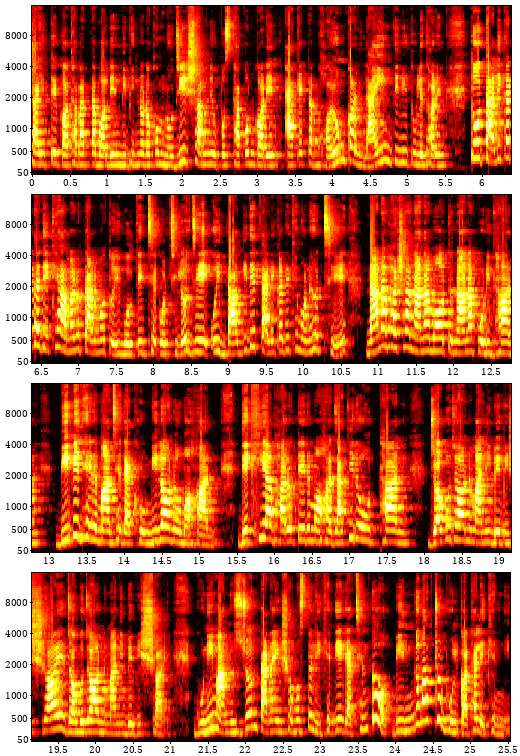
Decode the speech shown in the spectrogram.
সাহিত্যের কথাবার্তা বলেন, বিভিন্ন রকম নজির সামনে উপস্থাপন করেন, এক এক একটা ভয়ঙ্কর লাইন তিনি তুলে ধরেন। তো তালিকাটা দেখে আমারও তার মতোই বলতে ইচ্ছে করছিল যে ওই দাগিদের তালিকা দেখে মনে হচ্ছে, নানা ভাষা, নানা মত, নানা পরিধান, বিবিধের মাঝে দেখো মিলন ও মহান। দেখিয়া ভারতের মহাজাতিরও উত্থান, জগজন মানিবে বিস্ময়, জগজন মানিবে বিস্ময়। গুণী মানুষজন তারা এই সমস্ত লিখে দিয়ে গেছেন তো? বিন্দুমাত্র ভুল কথা লিখেননি।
